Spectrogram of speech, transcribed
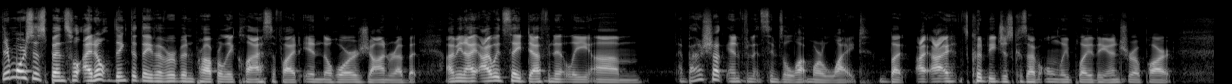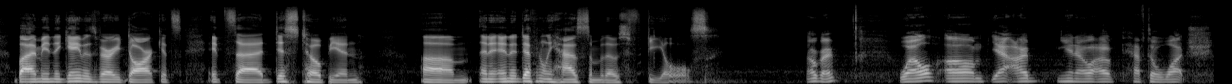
They're more suspenseful. I don't think that they've ever been properly classified in the horror genre, but I mean, I, I would say definitely. Um, Bioshock Infinite seems a lot more light, but I, I it could be just because I've only played the intro part. But I mean, the game is very dark. It's it's uh, dystopian, um, and and it definitely has some of those feels. Okay. Well, um, yeah, I you know I'll have to watch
